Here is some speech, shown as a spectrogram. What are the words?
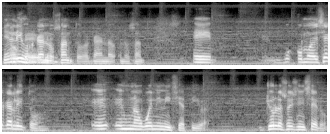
Tiene el hijo acá en. Los Santos, acá en, la- en Los Santos. Eh, como decía Carlito, es, es una buena iniciativa. Yo le soy sincero,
